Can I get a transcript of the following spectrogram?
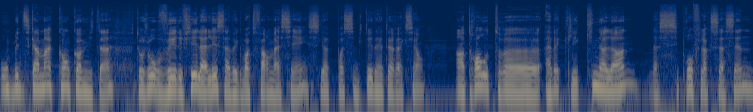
aux médicaments concomitants. Toujours vérifier la liste avec votre pharmacien s'il y a possibilité d'interaction. Entre autres, euh, avec les quinolones, la ciprofloxacine,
